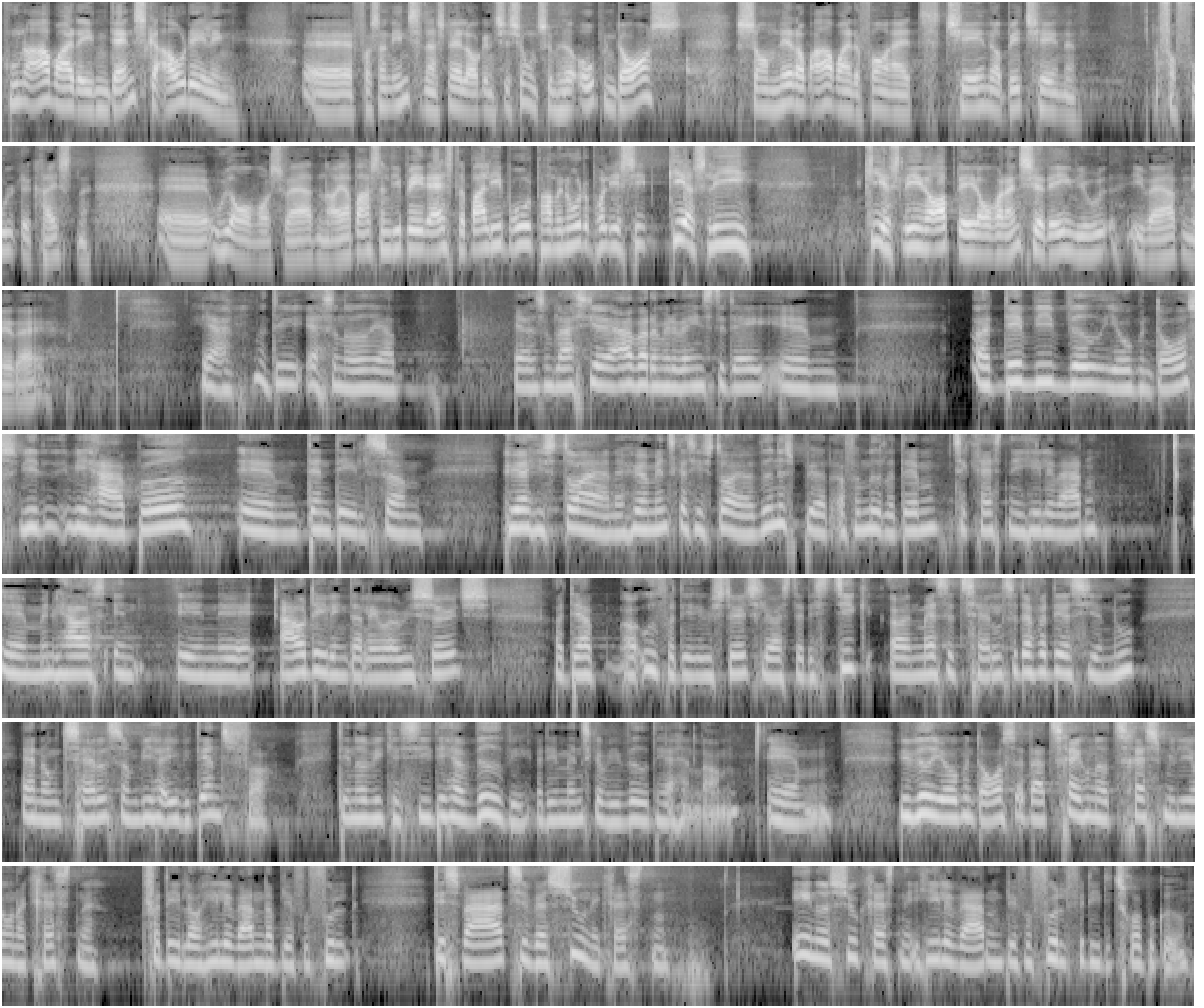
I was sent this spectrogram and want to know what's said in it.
hun arbejder i den danske afdeling øh, for sådan en international organisation, som hedder Open Doors, som netop arbejder for at tjene og betjene forfulgte kristne øh, ud over vores verden. Og jeg har bare sådan lige bedt Astrid, bare lige bruge et par minutter på lige at sige, giv os lige, giv os lige en update over, hvordan ser det egentlig ud i verden i dag. Ja, og det er sådan noget, jeg, ja, som Lars siger, jeg arbejder med det hver eneste dag. Øhm, og det vi ved i Open Doors, vi, vi har både øh, den del, som hører historierne, hører menneskers historier og vidnesbyrd og formidler dem til kristne i hele verden. Øh, men vi har også en en øh, afdeling, der laver research, og, der, og ud fra det research laver statistik og en masse tal. Så derfor det, jeg siger nu, er nogle tal, som vi har evidens for. Det er noget, vi kan sige, det her ved vi, og det er mennesker, vi ved, det her handler om. Øhm, vi ved i Open Doors, at der er 360 millioner kristne fordelt over hele verden, der bliver forfulgt. Det svarer til hver syvende kristen. En ud af syv kristne i hele verden bliver forfulgt, fordi de tror på Gud.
